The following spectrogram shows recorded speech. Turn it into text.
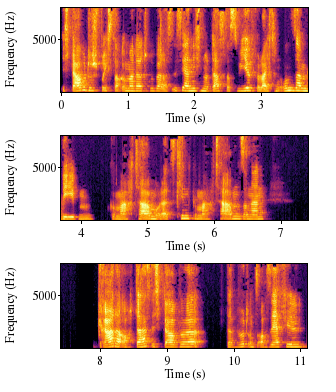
ich glaube, du sprichst auch immer darüber, das ist ja nicht nur das, was wir vielleicht in unserem Leben gemacht haben oder als Kind gemacht haben, sondern gerade auch das, ich glaube, da wird uns auch sehr viel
